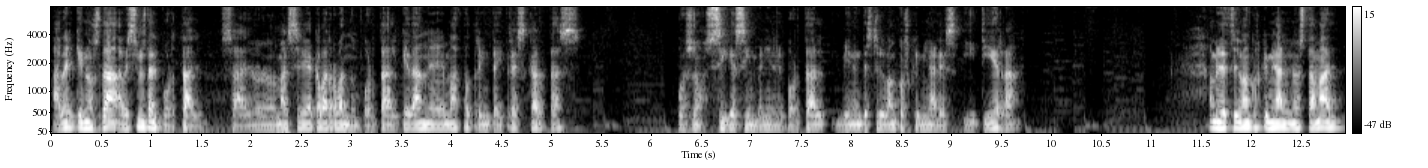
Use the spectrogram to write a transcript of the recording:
A ver qué nos da, a ver si nos da el portal. O sea, lo normal sería acabar robando un portal. Quedan en el mazo 33 cartas. Pues no, sigue sin venir el portal. Vienen destruir bancos criminales y tierra. Hombre, destruir bancos criminales no está mal.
